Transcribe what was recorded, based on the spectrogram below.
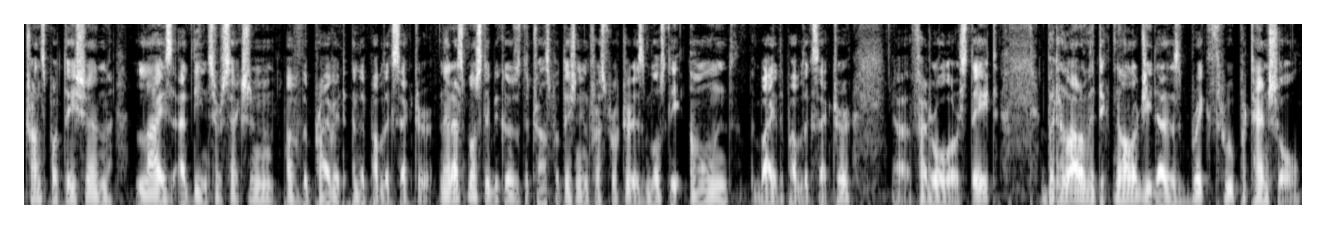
transportation lies at the intersection of the private and the public sector. Now, that's mostly because the transportation infrastructure is mostly owned by the public sector, uh, federal or state. But a lot of the technology that has breakthrough potential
